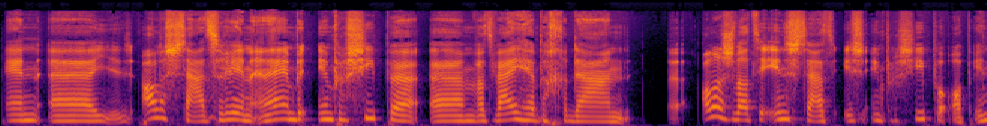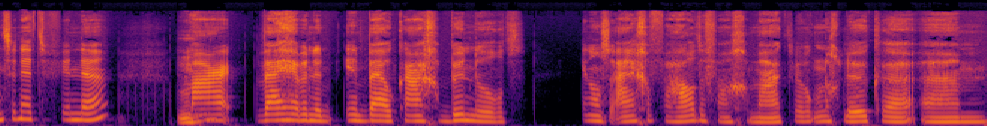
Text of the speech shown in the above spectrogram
En uh, alles staat erin. En in principe, uh, wat wij hebben gedaan, uh, alles wat erin staat, is in principe op internet te vinden. Mm -hmm. Maar wij hebben het bij elkaar gebundeld en ons eigen verhaal ervan gemaakt. We hebben ook nog leuke, um,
